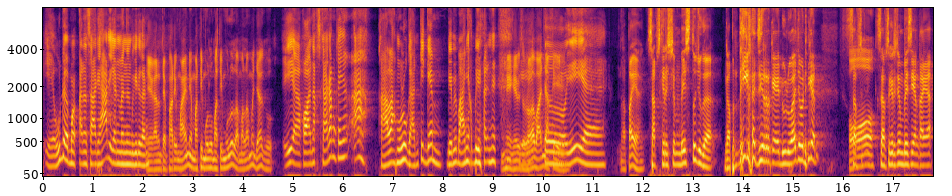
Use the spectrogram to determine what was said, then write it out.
ya udah makanan sehari-hari kan mainan begitu kan. ya kan tiap hari main ya mati mulu mati mulu lama-lama jago. Iya, kalau anak sekarang kayaknya ah kalah mulu ganti game. Gamenya banyak pilihannya. Iya, soalnya banyak, Tuh, iya. Apa ya? Subscription base tuh juga nggak penting anjir kayak dulu aja mending kan. Subs- Oh. Subscription base yang kayak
